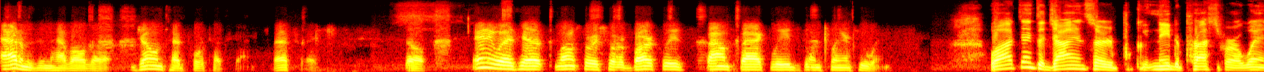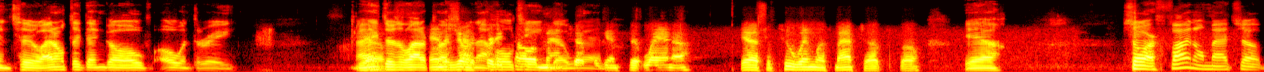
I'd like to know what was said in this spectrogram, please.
Adams didn't have all the. Jones had four touchdowns. That's right. So, anyways, yeah. Long story short, Barkley's bounce back leads Gunslinger to win. Well, I think the Giants are need to press for a win too. I don't think they can go 0 and three. I Yeah. think there's a lot of pressure on that whole team to win. against Atlanta. Yeah, it's a two winless matchup. So Yeah. So our final matchup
